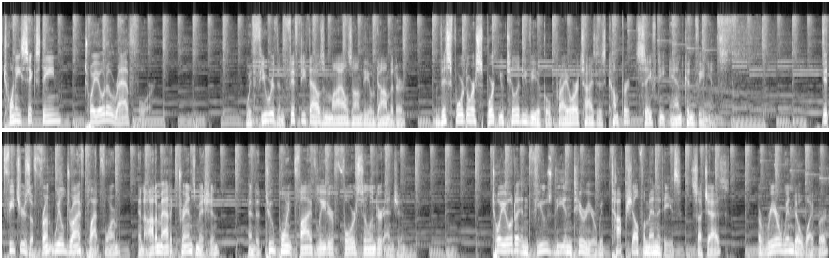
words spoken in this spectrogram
2016 Toyota RAV4. With fewer than 50,000 miles on the odometer, this four-door sport utility vehicle prioritizes comfort, safety, and convenience. It features a front-wheel drive platform, an automatic transmission, and a 2.5-liter four-cylinder engine. Toyota infused the interior with top-shelf amenities such as a rear window wiper,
